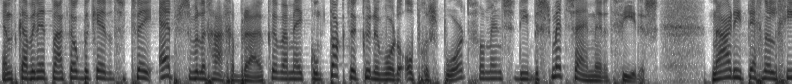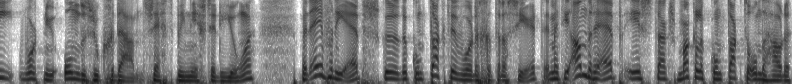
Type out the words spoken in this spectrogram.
En het kabinet maakt ook bekend dat ze twee apps willen gaan gebruiken. waarmee contacten kunnen worden opgespoord van mensen die besmet zijn met het virus. Naar die technologie wordt nu onderzoek gedaan, zegt minister De Jonge. Met een van die apps kunnen de contacten worden getraceerd. En met die andere app is straks makkelijk contact te onderhouden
